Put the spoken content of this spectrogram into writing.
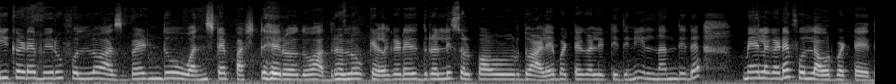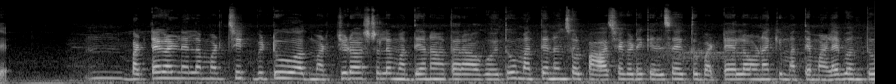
ಈ ಕಡೆ ಬೀರು ಫುಲ್ಲು ಹಸ್ಬೆಂಡ್ದು ಒನ್ ಸ್ಟೆಪ್ ಅಷ್ಟೇ ಇರೋದು. ಅದರಲ್ಲೂ ಕೆಳಗಡೆ ಇದರಲ್ಲಿ ಸ್ವಲ್ಪ ಅವ್ರದ್ದು ಹಳೆ ಬಟ್ಟೆಗಳಿಟ್ಟಿದ್ದೀನಿ ಇಲ್ಲಿ ನಂದಿದೆ. ಮೇಲುಗಡೆ ಫುಲ್ ಅವ್ರ ಬಟ್ಟೆ ಇದೆ. ಬಟ್ಟೆಗಳನ್ನೆಲ್ಲ ಮಡ್ಚಿಟ್ಬಿಟ್ಟು ಅದು ಮಡ್ಚಿಡೋ ಅಷ್ಟರಲ್ಲೇ ಮಧ್ಯಾಹ್ನ ಆ ಥರ ಆಗೋಯ್ತು. ಮತ್ತು ನಾನು ಸ್ವಲ್ಪ ಆಚೆಗಡೆ ಕೆಲಸ ಇತ್ತು. ಬಟ್ಟೆ ಎಲ್ಲ ಒಣಗಿ ಮತ್ತೆ ಮಳೆ ಬಂತು.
